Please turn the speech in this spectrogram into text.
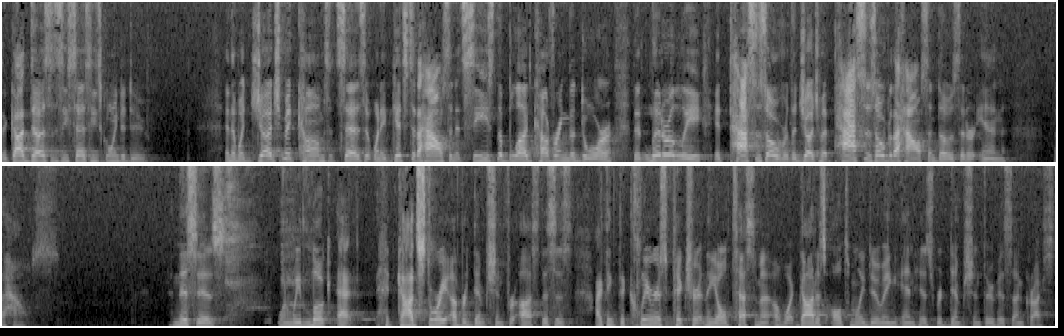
that God does as he says he's going to do. And then when judgment comes, it says that when it gets to the house and it sees the blood covering the door, that literally it passes over. The judgment passes over the house and those that are in the house. And this is when we look at God's story of redemption for us. This is, I think, the clearest picture in the Old Testament of what God is ultimately doing in his redemption through his son Christ.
